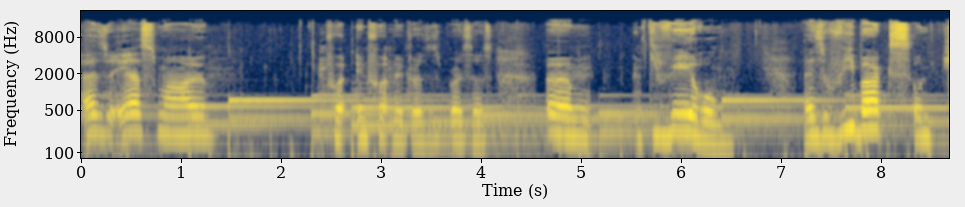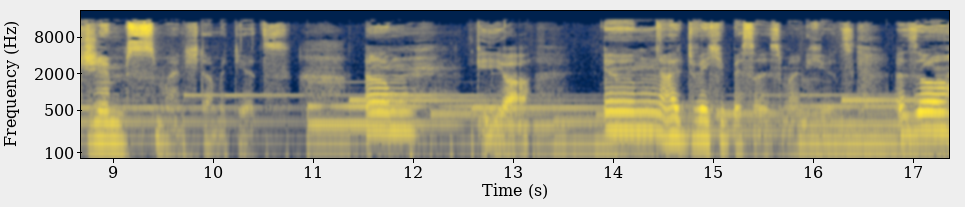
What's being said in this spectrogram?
Also erstmal in Fortnite vs. Brawl Stars ähm, die Währung. Also V-Bucks und Gems meine ich damit jetzt. Ähm, ja. Ähm, halt welche besser ist, meine ich jetzt. Also,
